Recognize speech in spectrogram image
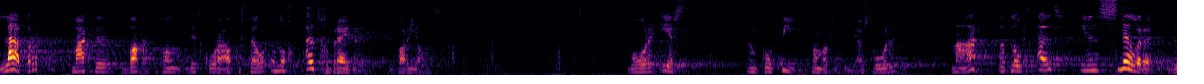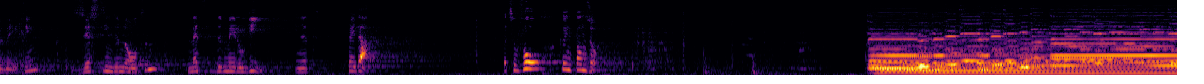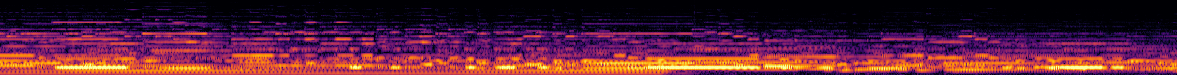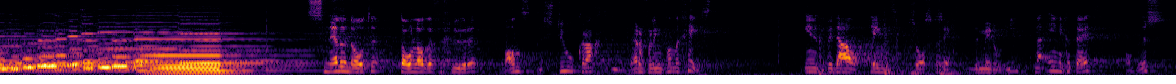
Later maakte Bach van dit koraalvoorspel een nog uitgebreidere variant. We horen eerst een kopie van wat u zojuist hoorde, maar dat loopt uit in een snellere beweging, zestiende noten, met de melodie in het pedaal. Het vervolg klinkt dan zo. de stuwkracht en de werveling van de geest. In het pedaal klinkt, zoals gezegd, de melodie na enige tijd, al dus.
